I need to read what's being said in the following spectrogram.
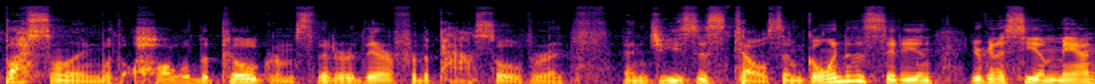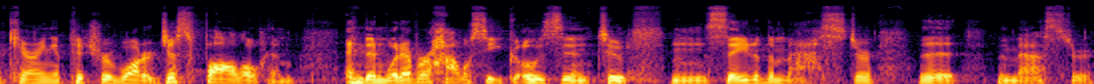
bustling with all of the pilgrims that are there for the Passover. And, and Jesus tells them, Go into the city and you're going to see a man carrying a pitcher of water. Just follow him. And then, whatever house he goes into, mm, say to the master, the, the master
